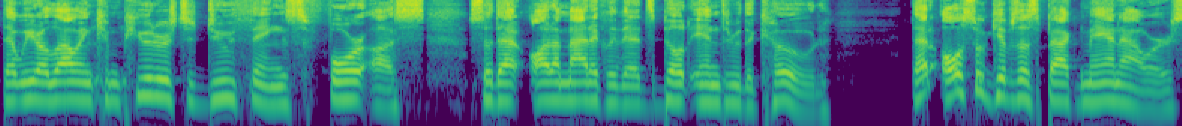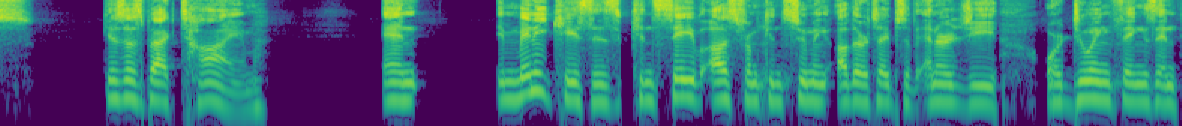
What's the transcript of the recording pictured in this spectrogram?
that we are allowing computers to do things for us so that automatically that it's built in through the code. That also gives us back man hours, gives us back time and in many cases can save us from consuming other types of energy or doing things and,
